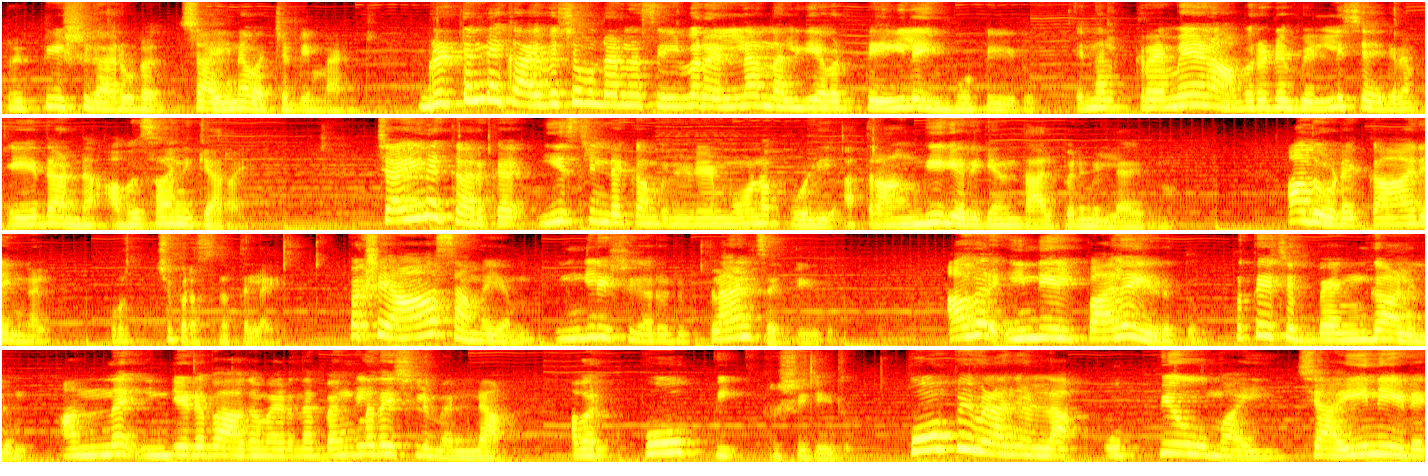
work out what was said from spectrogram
ബ്രിട്ടീഷുകാരോട് ചൈന വച്ച ഡിമാൻഡ് ബ്രിട്ടന്റെ കൈവശമുണ്ടായിരുന്ന സിൽവർ എല്ലാം നൽകി അവർ തേയില ഇമ്പോർട്ട് ചെയ്തു. എന്നാൽ ക്രമേണ അവരുടെ വെള്ളി ശേഖരം ഏതാണ്ട് അവസാനിക്കാറായി. ചൈനക്കാർക്ക് ഈസ്റ്റ് ഇന്ത്യ കമ്പനിയുടെ മോണപ്പോളി അത്ര അംഗീകരിക്കാൻ താല്പര്യമില്ലായിരുന്നു. അതോടെ കാര്യങ്ങൾ കുറച്ച് പ്രശ്നത്തിലായി. പക്ഷേ ആ സമയം ഇംഗ്ലീഷുകാർ ഒരു പ്ലാൻ സെറ്റ് ചെയ്തു. അവർ ഇന്ത്യയിൽ പലയിടത്തും പ്രത്യേകിച്ച് ബംഗാളിലും അന്ന് ഇന്ത്യയുടെ ഭാഗമായിരുന്ന ബംഗ്ലാദേശിലുമെല്ലാം അവർ പോപ്പി കൃഷി ചെയ്തു. പോപ്പി വിളഞ്ഞുള്ള ഒപ്യവുമായി ചൈനയുടെ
